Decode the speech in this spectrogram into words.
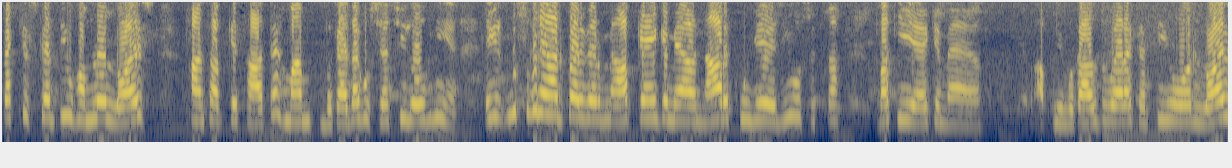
प्रैक्टिस करती हूँ, हम लोग लॉयर्स खान साहब के साथ हैं। हम बाकायदा को सियासी लोग नहीं है। लेकिन उस बुनियाद पर अगर आप कहें कि मैं ना रखूँ, ये नहीं हो सकता। बाकी ये है कि मैं अपनी वकालत वगैरह करती हूँ और लॉयर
